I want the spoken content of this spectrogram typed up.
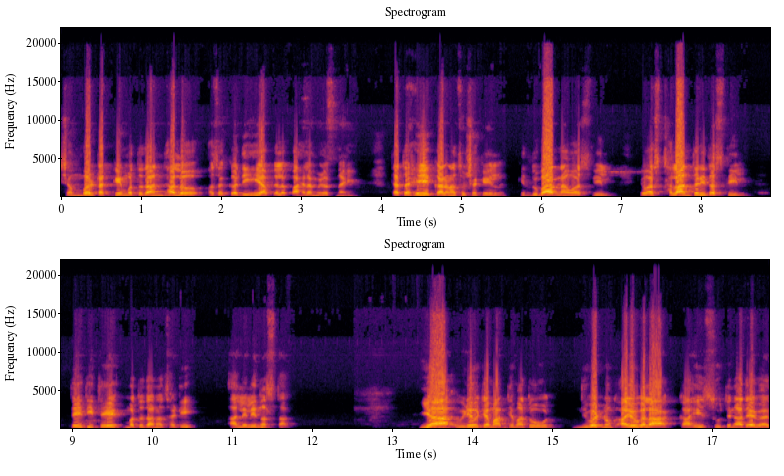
शंभर टक्के मतदान झालं असं कधीही आपल्याला पाहायला मिळत नाही. त्याचं हे एक कारण असू शकेल की दुबार नावं असतील किंवा स्थलांतरित असतील ते तिथे मतदानासाठी आलेले नसतात. या व्हिडिओच्या माध्यमातून निवडणूक आयोगाला काही सूचना द्याव्यात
